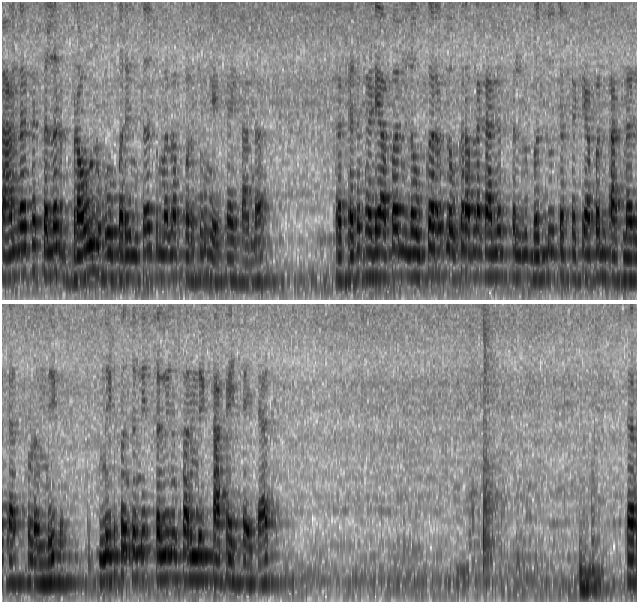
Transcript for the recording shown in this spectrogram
कांद्याचा कलर ब्राऊन होईपर्यंत तुम्हाला परतून घ्यायचा आहे कांदा. तर त्याच्यासाठी आपण लवकरात लवकर आपल्या कांद्याचा कलर बदलू त्यासाठी आपण टाकणार आहे त्यात थोडं मीठ. मीठ पण तुम्ही चवीनुसार मीठ टाकायचं आहे त्यात. तर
